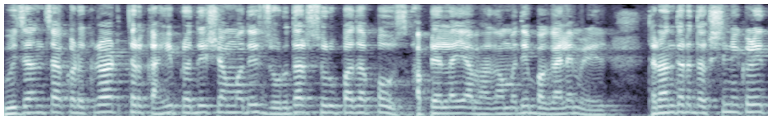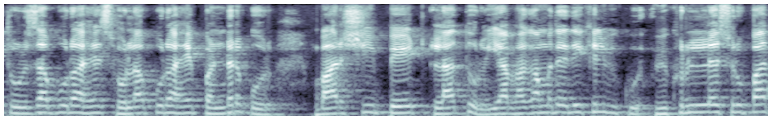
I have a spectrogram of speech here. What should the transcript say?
विजांचा कडकडाट तर काही प्रदेशामध्ये जोरदार स्वरूपाचा पाऊस आपल्याला या भागामध्ये बघायला मिळेल. त्यानंतर दक्षिणेकडे तुळजापूर आहे सोलापूर आहे पंढरपूर बार्शी पेठ लातूर या भागामध्ये देखील विकु विखुरलेल्या स्वरूपात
